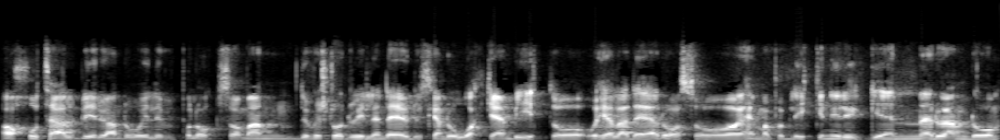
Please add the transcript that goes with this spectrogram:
ja, hotell blir det ju ändå i Liverpool också, men du förstår drillen. Det är, du ska ändå åka en bit och, och hela det då. Så hemmapubliken i ryggen när du ändå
